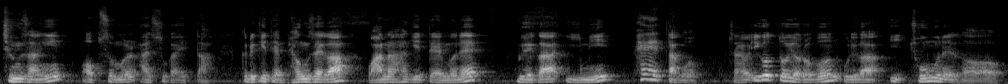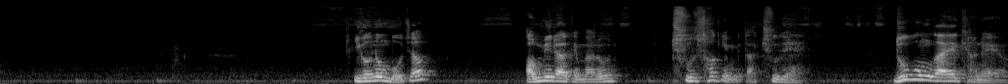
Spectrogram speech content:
증상이 없음을 알 수가 있다. 그렇기 때문에 병세가 완화하기 때문에 뇌가 이미 회했다고. 자, 이것도 여러분 우리가 이 조문에서 이거는 뭐죠? 엄밀하게 말하면 주석입니다. 주회. 누군가의 견해예요.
